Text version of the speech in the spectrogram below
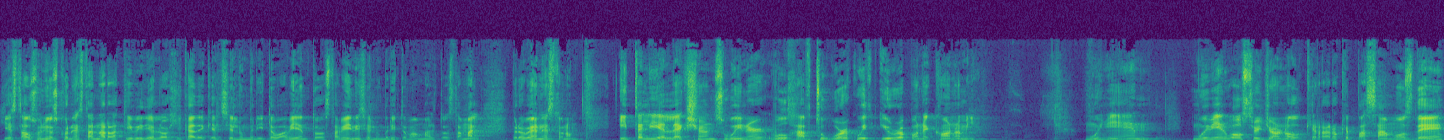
y, Estados Unidos con esta narrativa ideológica de que si el numerito va bien, todo está bien, y si el numerito va mal, todo está mal. Pero vean esto, ¿no? Italy elections winner will have to work with Europe on economy. Muy bien. Muy bien, Wall Street Journal. Qué raro que pasamos de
